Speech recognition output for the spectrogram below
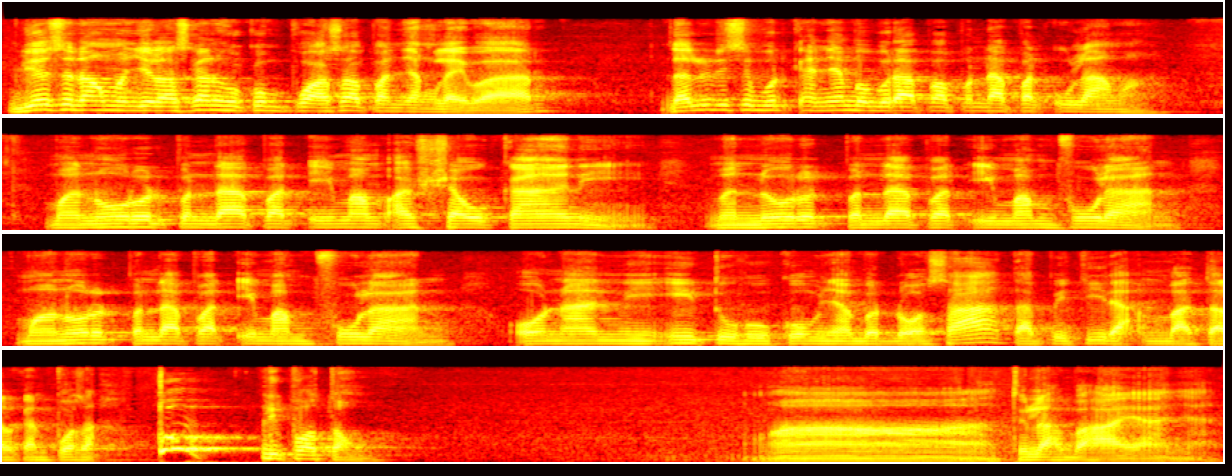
Dia sedang menjelaskan hukum puasa panjang lebar. Lalu disebutkannya beberapa pendapat ulama menurut pendapat Imam Ash-Shawqani, menurut pendapat Imam Fulan, menurut pendapat Imam Fulan, onani itu hukumnya berdosa tapi tidak membatalkan puasa. Tuh, dipotong. Nah, itulah bahayanya.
